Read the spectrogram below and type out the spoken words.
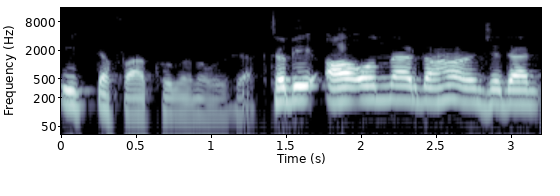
ilk defa kullanılacak. Tabi A-10'lar daha önceden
